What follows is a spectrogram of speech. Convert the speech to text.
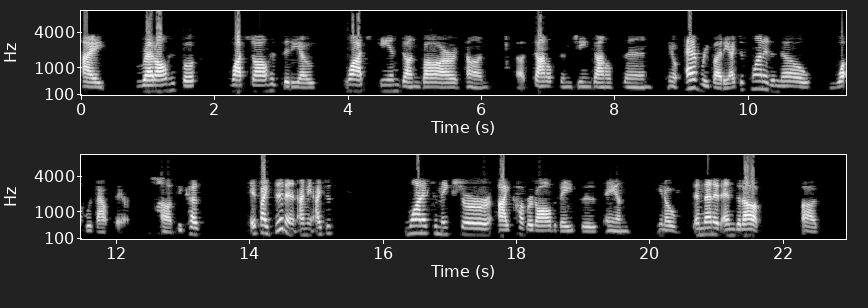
I read all his books, watched all his videos, watched Ian Dunbar, um, uh, Donaldson, Jean Donaldson, you know, everybody. I just wanted to know what was out there. Uh, because if I didn't, I mean, I just wanted to make sure I covered all the bases and, you know, and then it ended up, uh,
